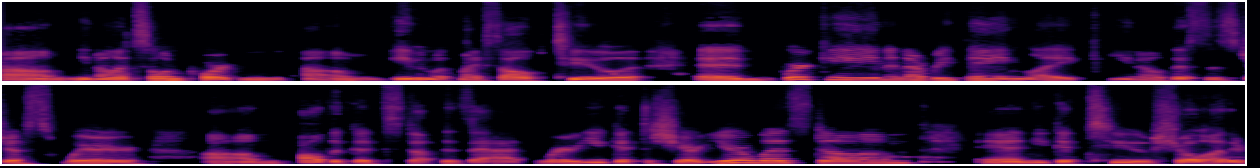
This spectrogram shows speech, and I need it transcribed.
um, you know, it's so important, um, even with myself too, and working and everything. Like, you know, this is just where um, all the good stuff is at, where you get to share your wisdom and you get to show other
